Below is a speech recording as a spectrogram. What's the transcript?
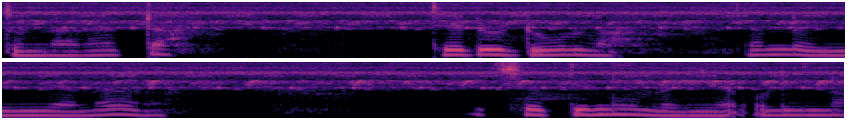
tuần nào đó? Ta thế đủ đủ là nhắn lời gì nhà nó sẽ tin hơn là nhà ô linh nó?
